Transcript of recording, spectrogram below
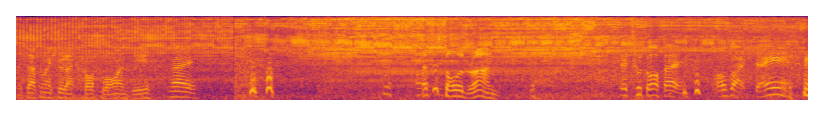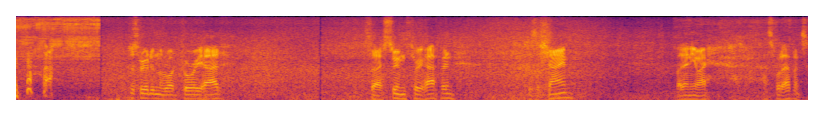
Just have to make sure I don't cross lines here. Hey. That's a solid run. It took off, eh? I was like, damn. Just reeled in the rod Corey had. So swim through happened. It's a shame. But anyway, that's what happens.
